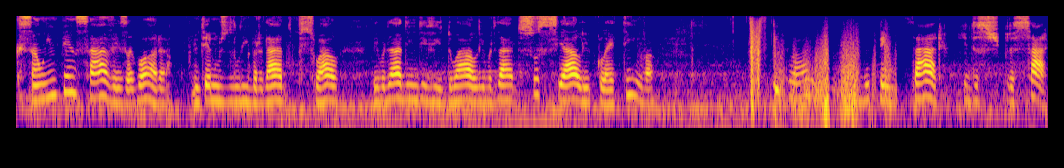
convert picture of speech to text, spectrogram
que são impensáveis agora, em termos de liberdade pessoal, liberdade individual, liberdade social e coletiva claro, de pensar e de se expressar.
